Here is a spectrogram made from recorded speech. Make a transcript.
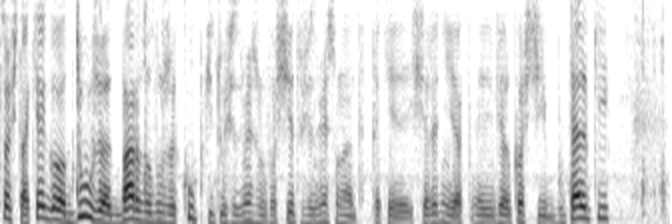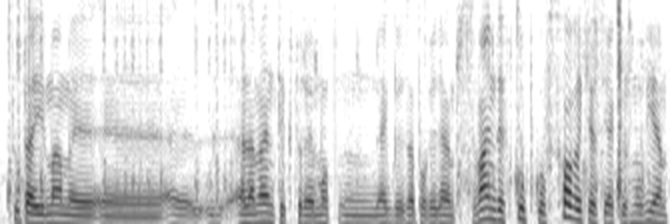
coś takiego, duże, bardzo duże kubki tu się zmieszczą, właściwie tu się zmieszczą nawet takie średniej e, wielkości butelki. Tutaj mamy e, e, elementy, które jakby zapobiegają przesuwaniu tych kubków. Schowek jest, jak już mówiłem,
